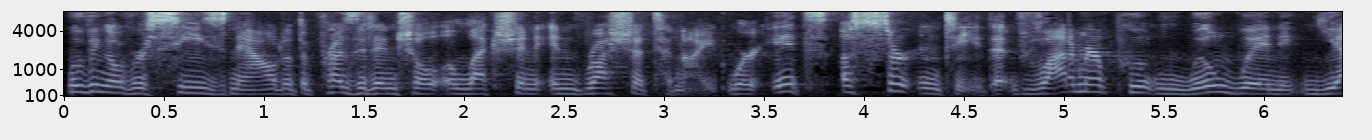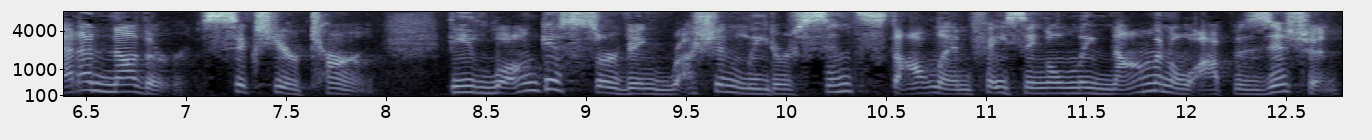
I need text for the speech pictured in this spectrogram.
Moving overseas now to the presidential election in Russia tonight, where it's a certainty that Vladimir Putin will win yet another six year term. The longest serving Russian leader since Stalin, facing only nominal opposition.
